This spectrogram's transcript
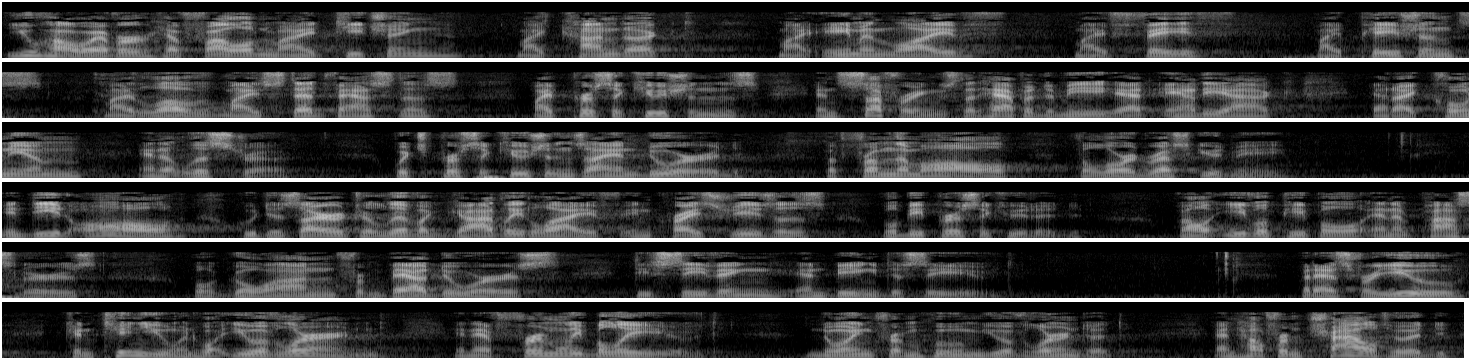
You, however, have followed my teaching, my conduct, my aim in life, my faith, my patience, my love, my steadfastness, my persecutions and sufferings that happened to me at Antioch, at Iconium, and at Lystra, which persecutions I endured, but from them all the Lord rescued me. Indeed, all who desire to live a godly life in Christ Jesus will be persecuted, while evil people and impostors will go on from bad to worse, deceiving and being deceived. But as for you, continue in what you have learned and have firmly believed, knowing from whom you have learned it, and how from childhood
